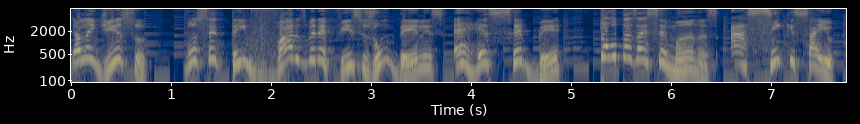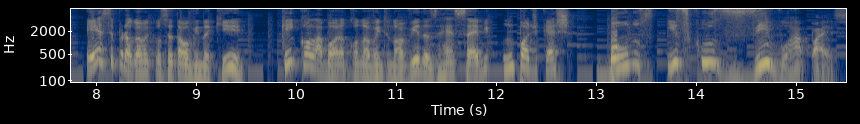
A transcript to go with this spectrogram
E além disso, você tem vários benefícios. Um deles é receber todas as semanas, assim que saiu esse programa que você está ouvindo aqui. Quem colabora com 99 Vidas recebe um podcast bônus exclusivo, rapaz.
